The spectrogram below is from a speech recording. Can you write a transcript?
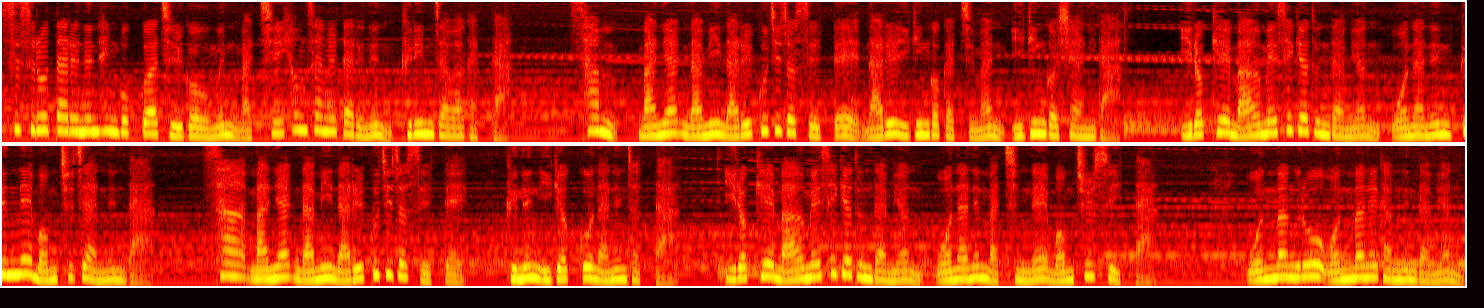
스스로 따르는 행복과 즐거움은 마치 형상을 따르는 그림자와 같다. 3. 만약 남이 나를 꾸짖었을 때 나를 이긴 것 같지만 이긴 것이 아니다. 이렇게 마음에 새겨둔다면 원하는 끝내 멈추지 않는다. 4. 만약 남이 나를 꾸짖었을 때 그는 이겼고 나는 졌다. 이렇게 마음에 새겨둔다면 원하는 마침내 멈출 수 있다. 원망으로 원망을 갚는다면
